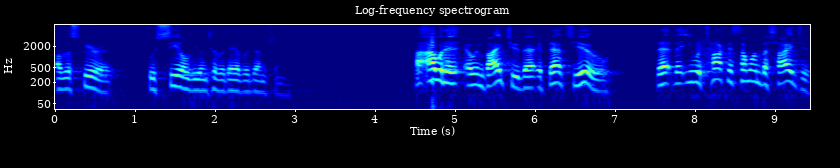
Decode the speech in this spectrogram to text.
of the Spirit who sealed you until the day of redemption. I would uh, invite you that if that's you, that, that you would talk to someone beside you,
